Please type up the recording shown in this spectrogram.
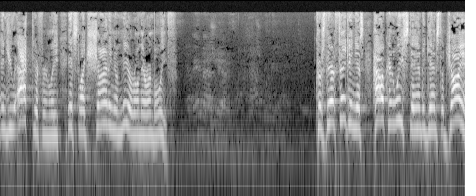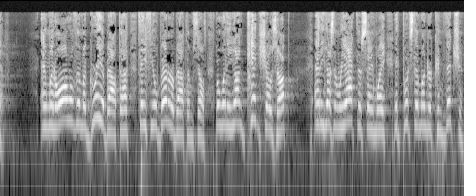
and you act differently, it's like shining a mirror on their unbelief. Because their thinking is, how can we stand against a giant? And when all of them agree about that, they feel better about themselves. But when a young kid shows up and he doesn't react the same way, it puts them under conviction.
